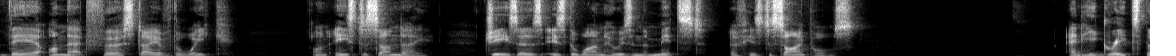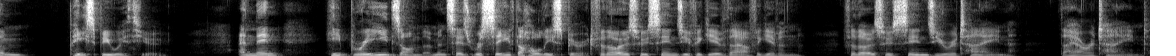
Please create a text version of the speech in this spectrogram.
there on that first day of the week, on Easter Sunday, Jesus is the one who is in the midst of his disciples. And he greets them, Peace be with you. And then he breathes on them and says, Receive the Holy Spirit. For those whose sins you forgive, they are forgiven. For those whose sins you retain, they are retained.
